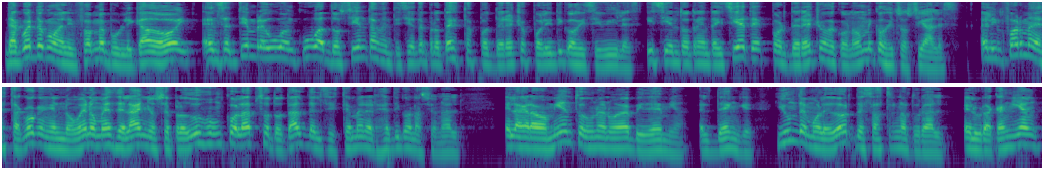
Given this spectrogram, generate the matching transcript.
De acuerdo con el informe publicado hoy, en septiembre hubo en Cuba 227 protestas por derechos políticos y civiles y 137 por derechos económicos y sociales. El informe destacó que en el noveno mes del año se produjo un colapso total del sistema energético nacional, el agravamiento de una nueva epidemia, el dengue, y un demoledor desastre natural, el huracán Ian,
